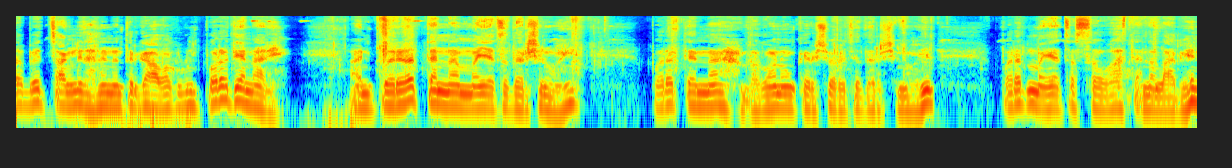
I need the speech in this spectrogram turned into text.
तब्येत चांगली झाल्यानंतर गावाकडून परत येणार आहे. आणि परत त्यांना मैयाचं दर्शन होईल. परत त्यांना भगवान ओंकारेश्वराचं दर्शन होईल. परत मैयाचा सहवास त्यांना लाभेल.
